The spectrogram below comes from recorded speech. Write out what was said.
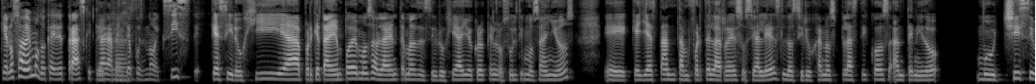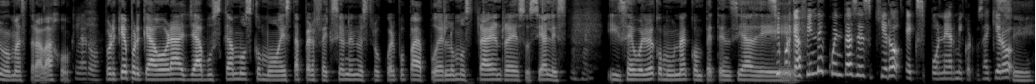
que no sabemos lo que hay detrás, que claramente pues no existe. Que cirugía, porque también podemos hablar en temas de cirugía. Yo creo que en los últimos años, eh, que ya están tan fuertes las redes sociales, los cirujanos plásticos han tenido muchísimo más trabajo. Claro. ¿Por qué? Porque ahora ya buscamos como esta perfección en nuestro cuerpo para poderlo mostrar en redes sociales y se vuelve como una competencia de... Sí, porque a fin de cuentas es quiero exponer mi cuerpo, o sea, quiero... Eh,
